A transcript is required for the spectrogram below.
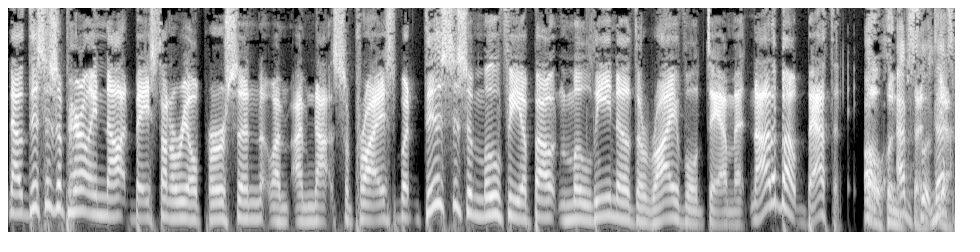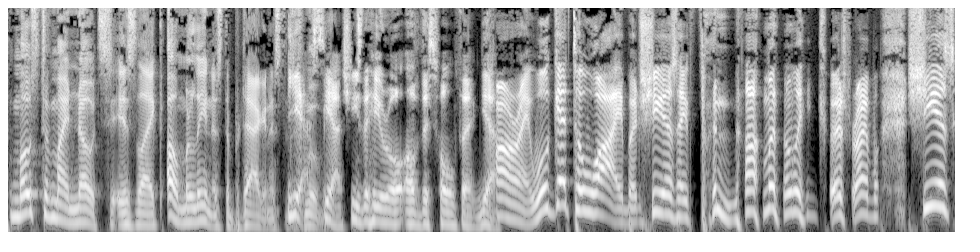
Now, this is apparently not based on a real person. I'm, I'm not surprised, but this is a movie about Malina the rival, damn it, not about Bethany. Oh, oh absolutely. That's yeah. most of my notes is like, oh, Malina's the protagonist of this yes, movie. Yeah, she's the hero of this whole thing. Yeah. All right. We'll get to why, but she is a phenomenally good rival. She is,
